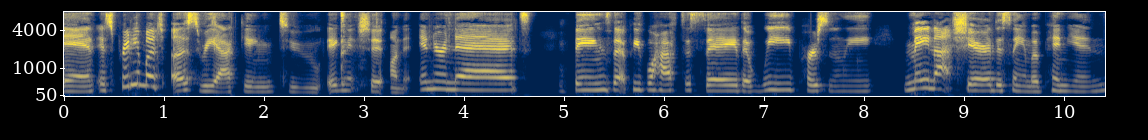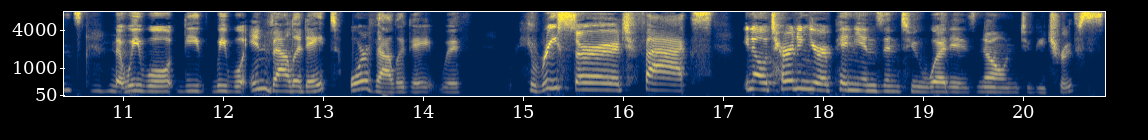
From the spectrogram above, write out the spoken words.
And it's pretty much us reacting to ignorant shit on the internet, things that people have to say that we personally may not share the same opinions that mm-hmm. we will we will invalidate or validate with research, facts, you know, turning your opinions into what is known to be truths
